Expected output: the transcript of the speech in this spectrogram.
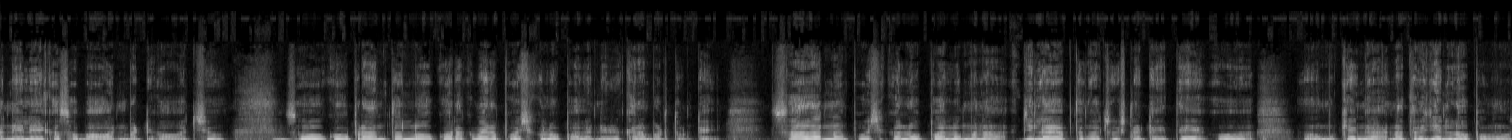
ఆ నేల యొక్క స్వభావాన్ని బట్టి కావచ్చు. సో ఒక్కొక్క ప్రాంతంలో ఒక్కో రకమైన పోషక లోపాలు అనేవి కనబడుతుంటాయి. సాధారణ పోషక లోపాలు మన జిల్లా వ్యాప్తంగా చూసినట్టయితే ముఖ్యంగా నత్రజని లోపము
